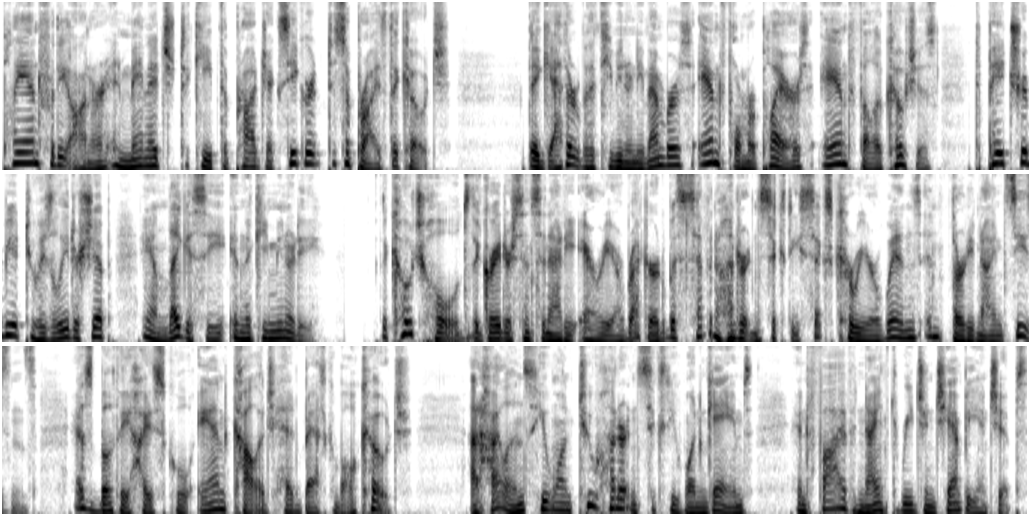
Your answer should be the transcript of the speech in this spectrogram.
planned for the honor and managed to keep the project secret to surprise the coach. They gathered with community members and former players and fellow coaches to pay tribute to his leadership and legacy in the community. The coach holds the Greater Cincinnati area record with 766 career wins in 39 seasons as both a high school and college head basketball coach. At Highlands, he won 261 games and five Ninth Region championships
